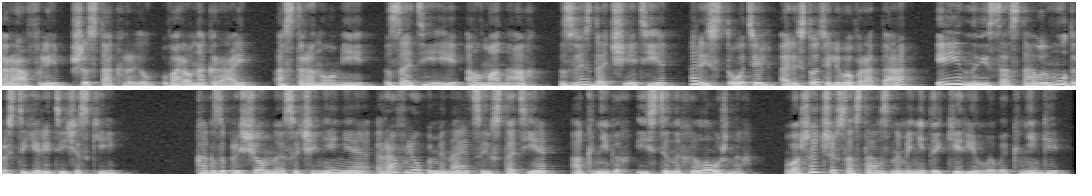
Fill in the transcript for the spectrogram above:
Рафли, Шестокрыл, Воронограй, Астрономии, Задеи, Алманах, Звездочетье, Аристотель, Аристотелева врата и иные составы мудрости еретические. Как запрещенное сочинение, Рафли упоминается и в статье о книгах истинных и ложных, вошедшей в состав знаменитой Кирилловой книги,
